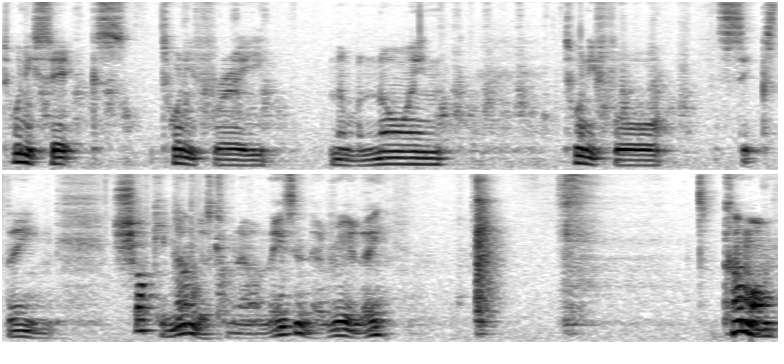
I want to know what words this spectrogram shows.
26, 23, number 9, 24, 16. Shocking numbers coming out on these, isn't there, really? Come on,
